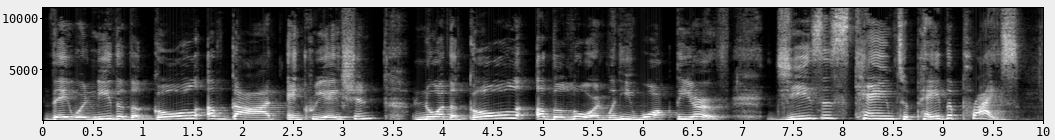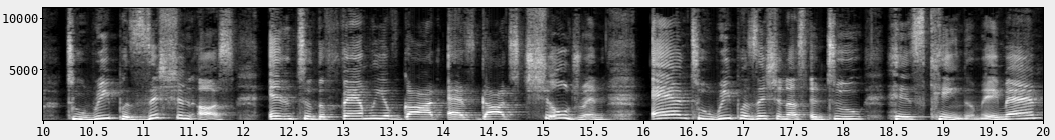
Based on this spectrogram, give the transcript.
They were neither the goal of God in creation nor the goal of the Lord when he walked the earth. Jesus came to pay the price to reposition us into the family of God as God's children and to reposition us into his kingdom. Amen.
